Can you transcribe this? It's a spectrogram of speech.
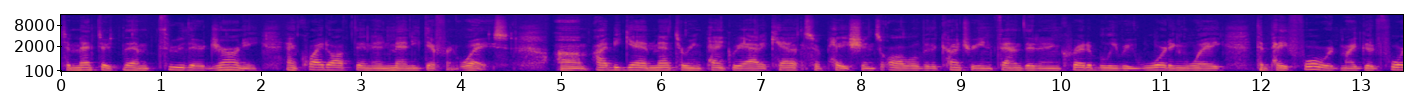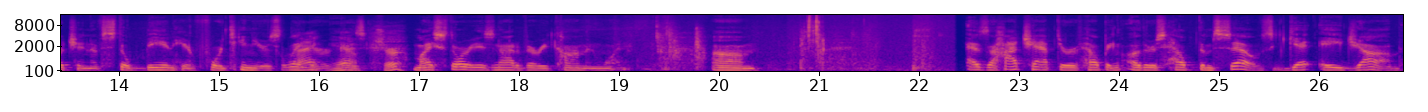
to mentor them through their journey, and quite often in many different ways. Um, I began mentoring pancreatic cancer patients all over the country and found it an incredibly rewarding way to pay forward my good fortune of still being here 14 years later. Right, yeah, sure. My story is not a very common one. Um, as the hot chapter of helping others help themselves get a job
